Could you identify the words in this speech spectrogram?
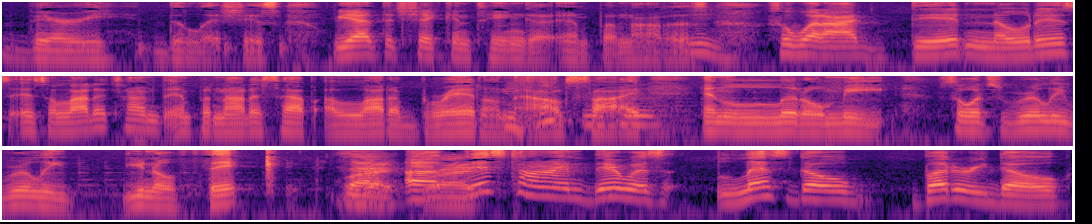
Very delicious. We had the chicken tinga empanadas. Mm. So what I did notice is a lot of times the empanadas have a lot of bread on the outside mm-hmm. and little meat. So it's really, really, you know, thick. Right, Uh, right. This time there was less dough, buttery dough,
